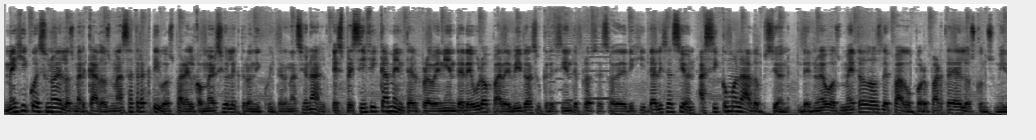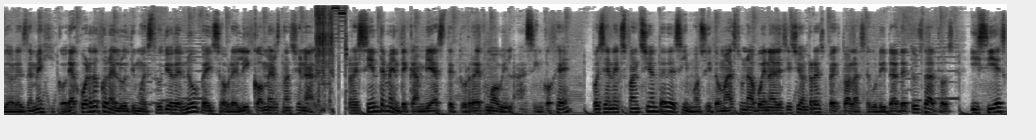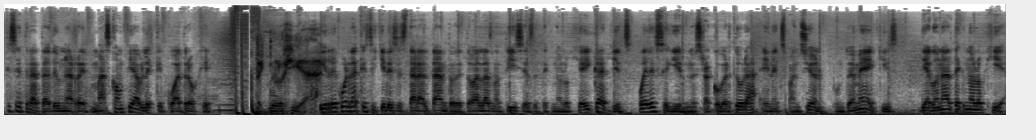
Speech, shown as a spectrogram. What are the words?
México es uno de los mercados más atractivos para el comercio electrónico internacional, específicamente el proveniente de Europa debido a su creciente proceso de digitalización, así como la adopción de nuevos métodos de pago por parte de los consumidores de México, de acuerdo con el último estudio de Nubey sobre el e-commerce nacional. ¿Recientemente cambiaste tu red móvil a 5G? Pues en expansión te decimos si tomaste una buena decisión respecto a la seguridad de tus datos y si es que se trata de una red más confiable que 4G. Tecnología. Y recuerda que si quieres estar al tanto de todas las noticias de tecnología y gadgets, puedes seguir nuestra cobertura en expansión.mx, diagonal tecnología.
